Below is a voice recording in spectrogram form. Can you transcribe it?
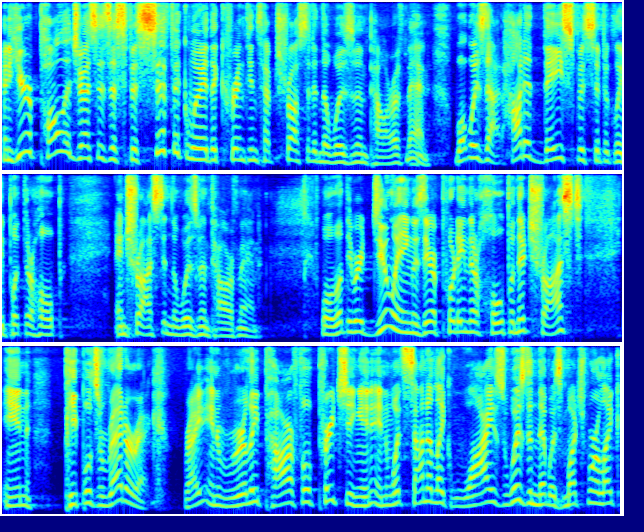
And here, Paul addresses a specific way the Corinthians have trusted in the wisdom and power of men. What was that? How did they specifically put their hope and trust in the wisdom and power of man. Well, what they were doing was they were putting their hope and their trust in people's rhetoric, right? In really powerful preaching, in, in what sounded like wise wisdom that was much more like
